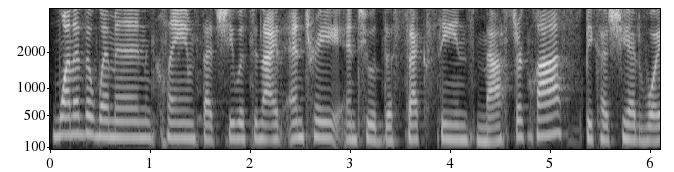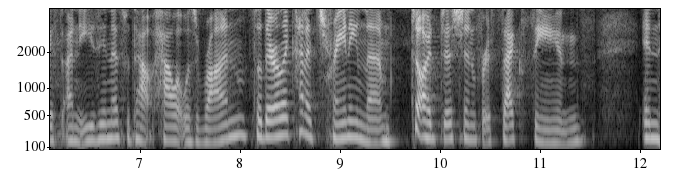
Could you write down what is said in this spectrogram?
one of the women claims that she was denied entry into the sex scenes masterclass because she had voiced uneasiness with how, how it was run. So they're like kind of training them to audition for sex scenes in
